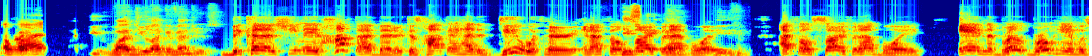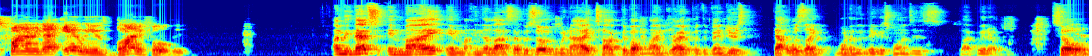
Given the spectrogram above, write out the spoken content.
a lot. Why do you like Avengers? Because she made Hawkeye better. Because Hawkeye had to deal with her, and I felt He's sorry saying for that boy. He- I felt sorry for that boy. And the bro Broham was firing at aliens blindfolded. I mean, that's in my, in my in the last episode when I talked about my gripe with Avengers. That was like one of the biggest ones is Black Widow. So, Yeah.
